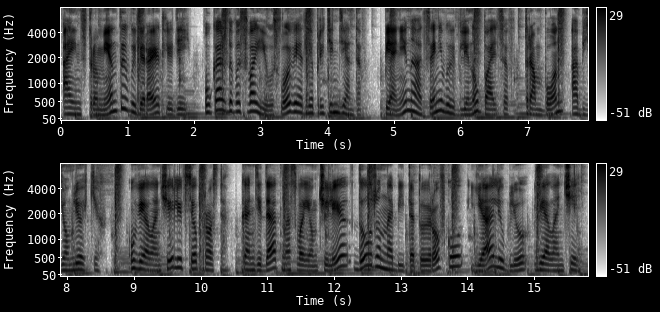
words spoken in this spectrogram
а инструменты выбирают людей. У каждого свои условия для претендентов. Пианино оценивают длину пальцев, тромбон – объем легких. У виолончели все просто. Кандидат на своем челе должен набить татуировку «Я люблю виолончель».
